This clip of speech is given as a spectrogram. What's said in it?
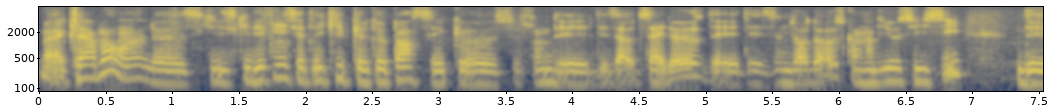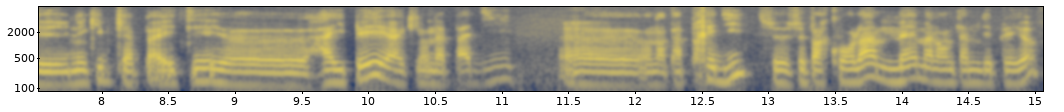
Bah, clairement, hein, ce, qui, ce, qui, définit cette équipe quelque part, c'est que ce sont des, outsiders, des, underdogs, comme on dit aussi ici, une équipe qui n'a pas été euh, hypée, à qui on n'a pas dit, euh, on n'a pas prédit ce, ce parcours-là, même à l'entame des playoffs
